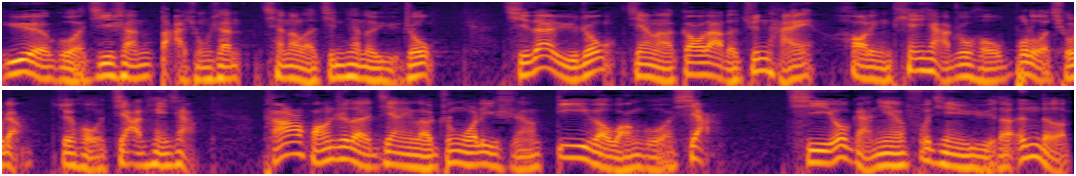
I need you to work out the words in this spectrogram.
越过箕山大雄山，迁到了今天的禹州。起在禹州建了高大的君台，号令天下诸侯部落酋长，最后家天下。堂而皇之的建立了中国历史上第一个王国夏，启又感念父亲禹的恩德，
